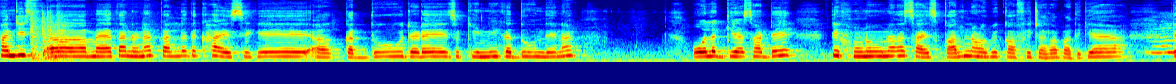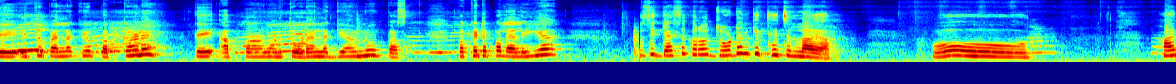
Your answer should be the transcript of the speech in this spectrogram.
ਹਾਂਜੀ ਮੈਂ ਤੁਹਾਨੂੰ ਨਾ ਕੱਲ ਦਿਖਾਏ ਸੀਗੇ ਕੱਦੂ, ਜਿਹੜੇ ਜ਼ੁਕੀਨੀ ਕੱਦੂ ਹੁੰਦੇ ਨਾ, ਉਹ ਲੱਗੇ ਆ ਸਾਡੇ, ਤੇ ਹੁਣ ਉਹਨਾਂ ਦਾ ਸਾਈਜ਼ ਕੱਲ ਨਾਲੋਂ ਵੀ ਕਾਫੀ ਜ਼ਿਆਦਾ ਵੱਧ ਗਿਆ ਆ। ਤੇ ਇਸ ਤੋਂ ਪਹਿਲਾਂ ਕਿ ਉਹ ਪੱਕਣ, ਤੇ ਆਪਾਂ ਹੁਣ ਤੋੜਨ ਲੱਗਿਆ ਉਹਨੂੰ, ਬਸ ਪੱਕੇ ਟੱਪਾ ਲੈ ਲਈ ਆ। ਤੁਸੀਂ ਗੈਸ ਕਰੋ ਜੋਰਡਨ ਕਿੱਥੇ ਚੱਲਾ ਆ? ਓ। ਹਾਂ,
